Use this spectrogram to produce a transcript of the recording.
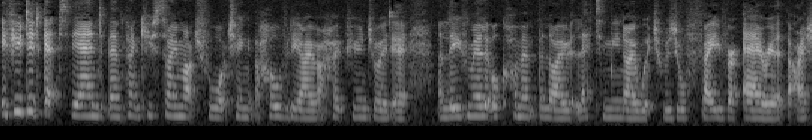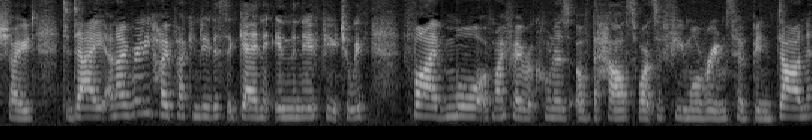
If you did get to the end then thank you so much for watching the whole video, I hope you enjoyed it and leave me a little comment below letting me know which was your favourite area that I showed today and I really hope I can do this again in the near future with five more of my favourite corners of the house once a few more rooms have been done.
